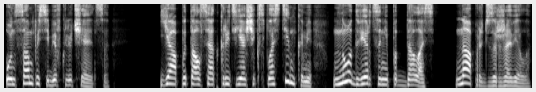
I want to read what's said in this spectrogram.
он сам по себе включается. Я пытался открыть ящик с пластинками, но дверца не поддалась, напрочь заржавела.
